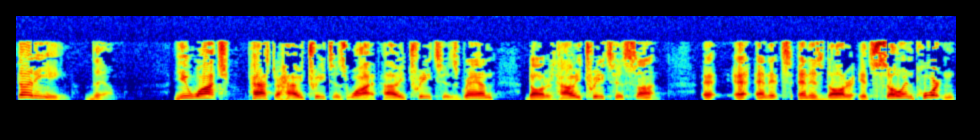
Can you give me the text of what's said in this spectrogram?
studying them. You watch Pastor how he treats his wife, how he treats his granddaughters, how he treats his son and it's and his daughter. It's so important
